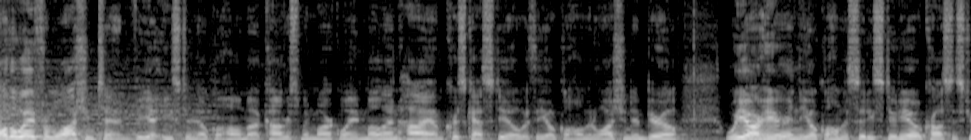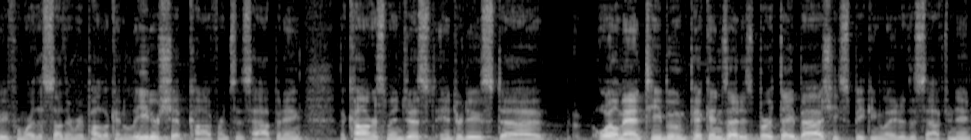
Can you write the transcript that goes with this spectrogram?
All the way from Washington via Eastern Oklahoma, Congressman Markwayne Mullin. Hi, I'm Chris Casteel with the Oklahoman Washington Bureau. We are here in the Oklahoma City studio across the street from where the Southern Republican Leadership Conference is happening. The congressman just introduced uh, Oilman T. Boone Pickens at his birthday bash. He's speaking later this afternoon.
